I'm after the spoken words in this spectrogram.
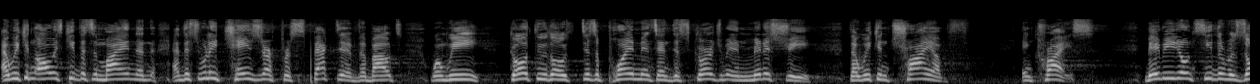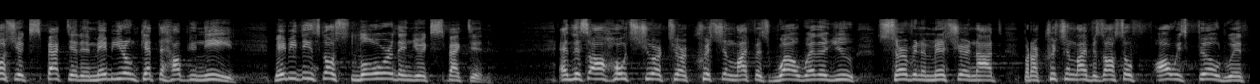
And we can always keep this in mind, and, and this really changes our perspective about when we go through those disappointments and discouragement in ministry, that we can triumph in Christ. Maybe you don't see the results you expected, and maybe you don't get the help you need. Maybe things go slower than you expected. And this all holds true to our Christian life as well, whether you serve in a ministry or not. But our Christian life is also always filled with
